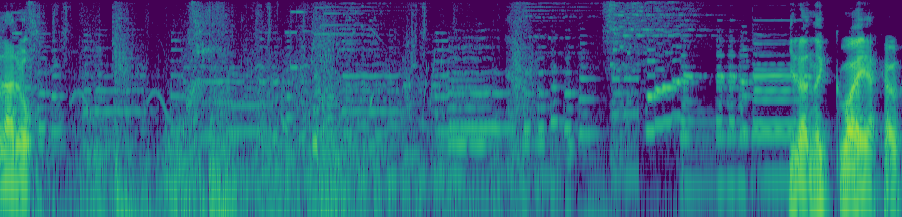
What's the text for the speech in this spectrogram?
My lad up. You learn the grey echo.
